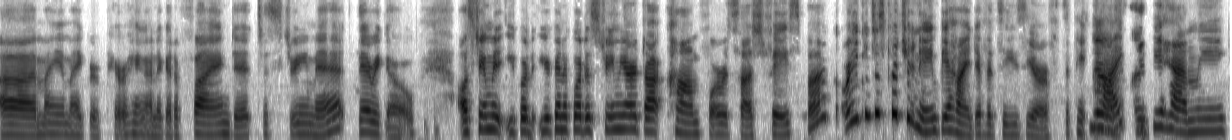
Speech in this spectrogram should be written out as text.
Uh, am I in my group here? Hang on, I got to find it to stream it. There we go. I'll stream it. You go. To, you're going to go to streamyard.com forward slash Facebook, or you can just put your name behind if it's easier. If it's a pain. Yeah, Hi, Creepy Hanley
